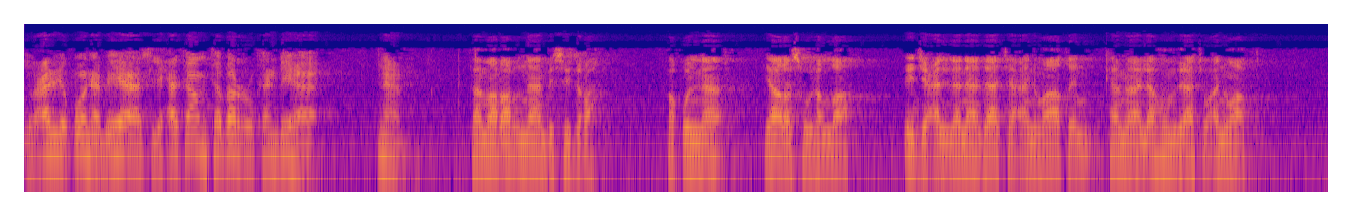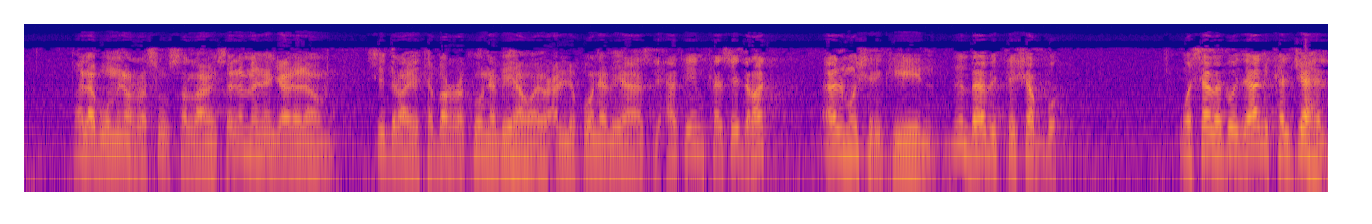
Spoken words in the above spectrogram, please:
يعلقون بها أسلحتهم تبركا بها. نعم. فمررنا بسدرة. فقلنا يا رسول الله اجعل لنا ذات أنواط كما لهم ذات أنواط. طلبوا من الرسول صلى الله عليه وسلم أن يجعل لهم سدرة يتبركون بها ويعلقون بها أسلحتهم كسدرة المشركين من باب التشبه وسبب ذلك الجهل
